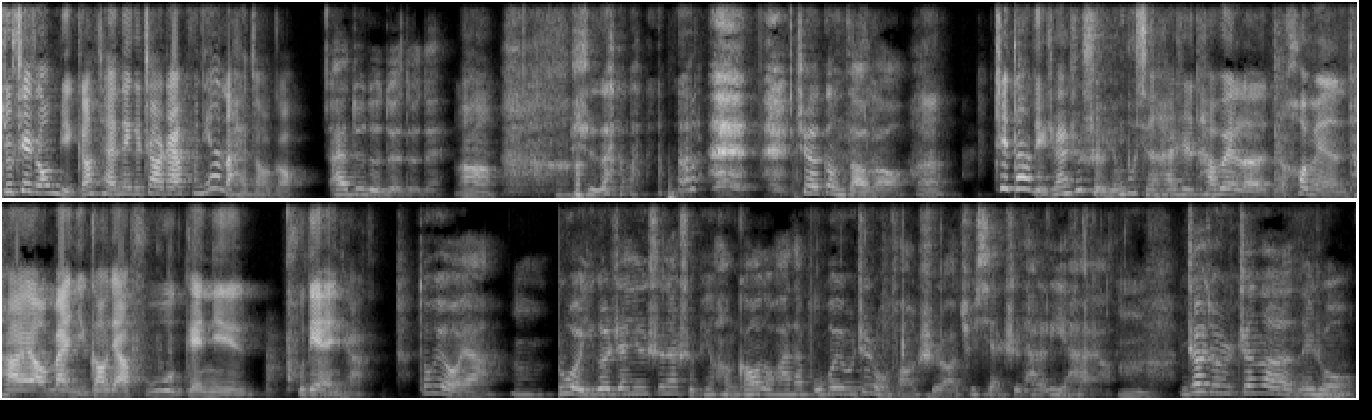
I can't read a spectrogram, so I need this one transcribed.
就这种比刚才那个赵寨铺念的还糟糕哎，对对对对对，啊！是的，这个更糟糕。嗯，这到底真是水平不行，还是他为了后面他要卖你高价服务，给你铺垫一下？都有呀。嗯如果一个占星师他水平很高的话，他不会用这种方式啊去显示他厉害啊。嗯你知道，就是真的那种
